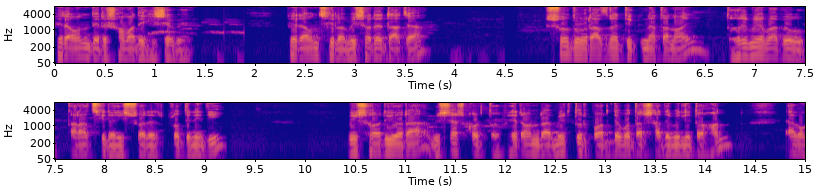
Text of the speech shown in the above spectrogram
ফেরাউনদের সমাধি হিসেবে। ফেরাউন ছিল মিশরের রাজা। শুধু রাজনৈতিক নেতা নয়, ধর্মীয়ভাবেও তারা ছিল ঈশ্বরের প্রতিনিধি। মিশরীয়রা বিশ্বাস করত ফেরাউনরা মৃত্যুর পর দেবতার সাথে মিলিত হন এবং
